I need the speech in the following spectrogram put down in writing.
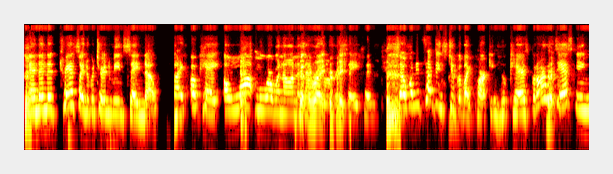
And then the translator would turn to me and say, no. Like, okay, a lot more went on in that right, conversation. Right. So when it's something stupid like parking, who cares? But I was right. asking,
